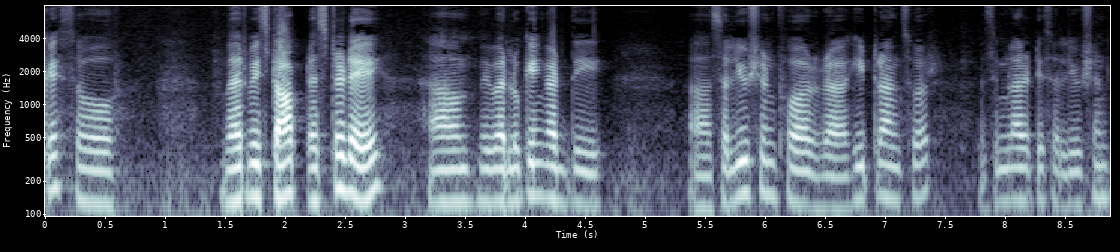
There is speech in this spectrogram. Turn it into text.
Okay, so where we stopped yesterday, um, we were looking at the uh, solution for uh, heat transfer, the similarity solution,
